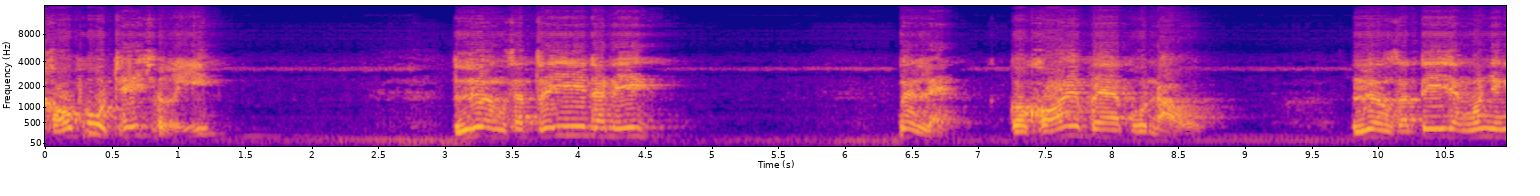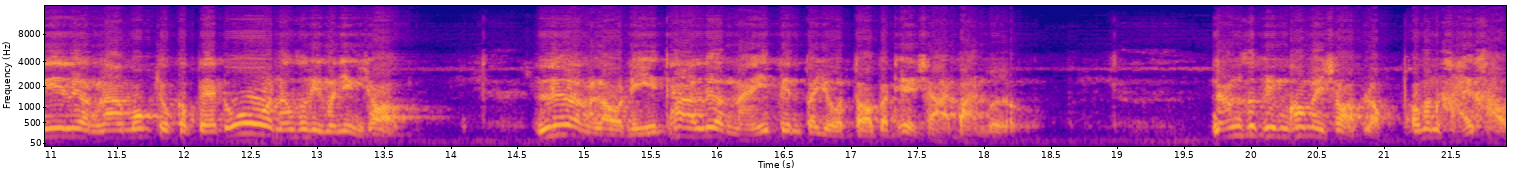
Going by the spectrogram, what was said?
เขาพูดเฉยๆเรื่องสตรีตอนนี้ นั่นแหละ ก็ขอให้แปลพูนเอาเรื่องสตรีอย่างนั้นอย่างนี้เรื่องลามกจกกระเปดโอ้หนังสือพิมพ์มันยิ่งชอบ เรื่องเหล่านี้ถ้าเรื่องไหนเป็นประโยชน์ต่อประเทศชาติบ้านเมืองหนังสือพิมพ์เขาไม่ชอบหรอก เพราะมันขายข่าว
